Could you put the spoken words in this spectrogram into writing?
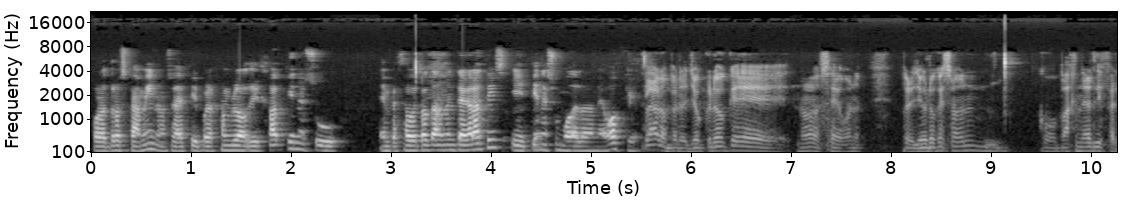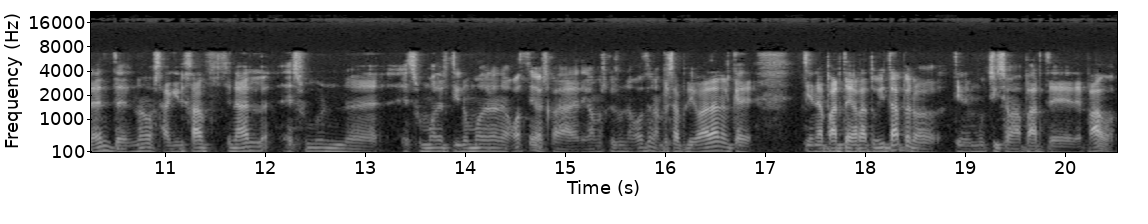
por otros caminos. Es decir, por ejemplo, GitHub tiene su. empezó totalmente gratis y tiene su modelo de negocio. Claro, pero yo creo que. No lo sé, bueno. Pero yo creo que son como páginas diferentes, ¿no? O sea, GitHub al final es un, eh, es un modelo, tiene un modelo de negocio, o sea, digamos que es un negocio, una empresa privada en el que tiene parte gratuita, pero tiene muchísima parte de pago.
